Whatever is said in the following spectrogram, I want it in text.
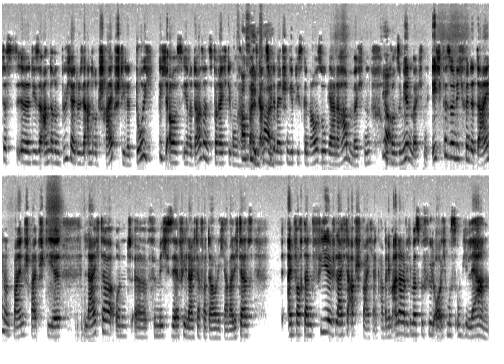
dass äh, diese anderen Bücher, diese anderen Schreibstile durchaus ihre Daseinsberechtigung haben, weil es ganz Fall. viele Menschen gibt, die es genauso gerne haben möchten ja. und konsumieren möchten. Ich persönlich finde dein und meinen Schreibstil leichter und äh, für mich sehr viel leichter verdaulicher, weil ich das einfach dann viel leichter abspeichern kann. Bei dem anderen habe ich immer das Gefühl, oh, ich muss irgendwie lernen.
